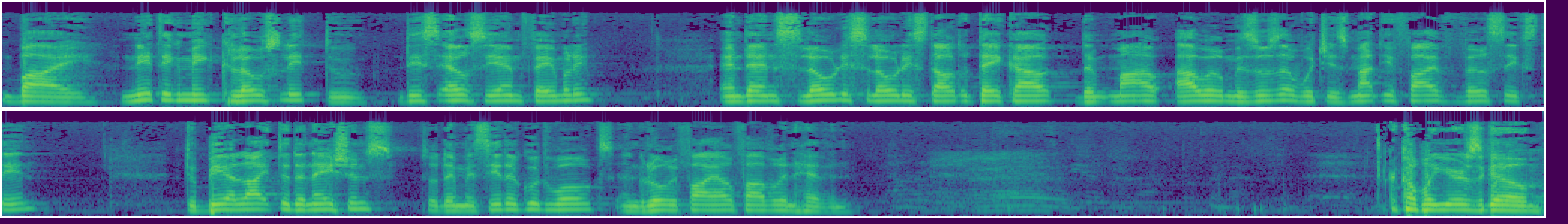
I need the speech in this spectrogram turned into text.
by knitting me closely to this LCM family and then slowly, slowly start to take out the, our mezuzah, which is Matthew 5 verse 16, to be a light to the nations so they may see the good works and glorify our Father in heaven. a couple years ago,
